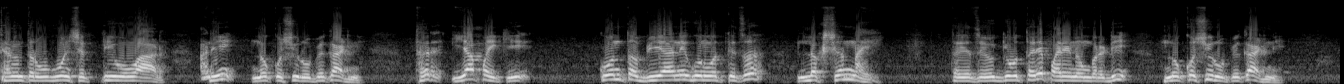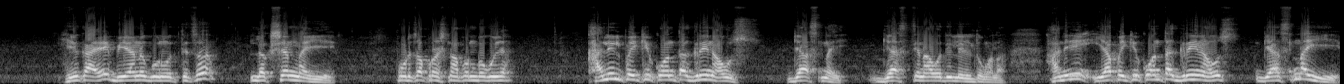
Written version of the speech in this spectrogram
त्यानंतर उगवण शक्ती व वाढ आणि नकोशी रोपे काढणे. तर यापैकी कोणतं बियाणे गुणवत्तेचं लक्षण नाही? तर याचं योग्य उत्तर आहे पर्याय नंबर डी नकोशी रोपे काढणे. हे काय आहे? बियाणं गुणवत्तेचं लक्षण नाही आहे पुढचा प्रश्न आपण बघूया. खालीलपैकी कोणता ग्रीन हाऊस गॅस नाही? गॅसची नावं दिलेली तुम्हाला. आणि यापैकी कोणता ग्रीन हाऊस गॅस नाही आहे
